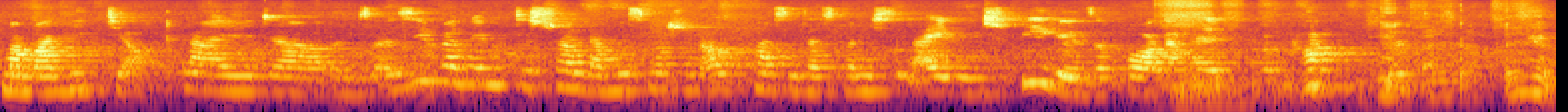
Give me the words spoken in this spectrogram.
Mama liebt ja auch Kleider und so. Also sie übernimmt es schon, da muss man schon aufpassen, dass man nicht den eigenen Spiegel so vorgehalten bekommt.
